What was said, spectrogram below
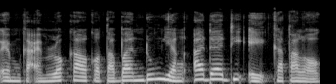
UMKM lokal Kota Bandung yang ada di e-katalog.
